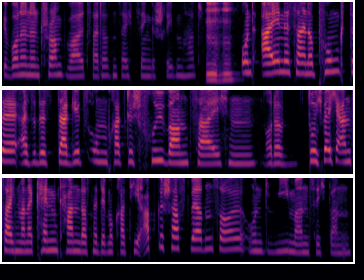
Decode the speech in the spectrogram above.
gewonnenen Trump-Wahl 2016 geschrieben hat. Mhm. Und eine seiner Punkte, also das, da geht es um praktisch Frühwarnzeichen oder durch welche Anzeichen man erkennen kann, dass eine Demokratie abgeschafft werden soll und wie man sich dann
